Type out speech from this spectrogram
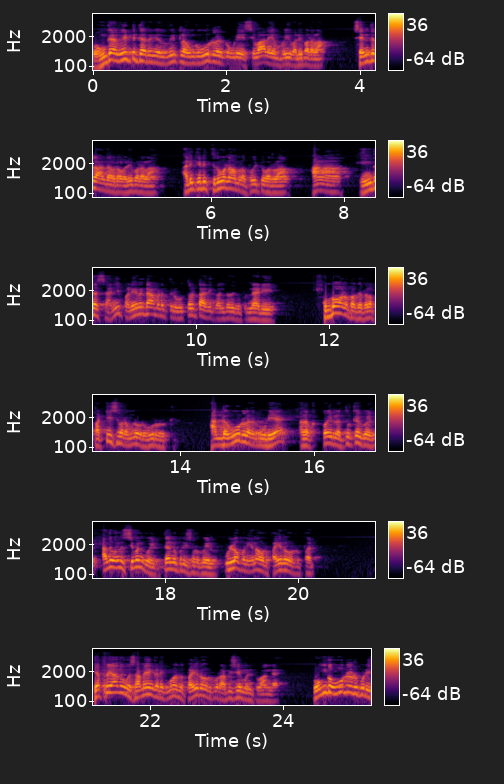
உங்கள் வீட்டுக்கு அருகு வீட்டில் உங்கள் ஊரில் இருக்கக்கூடிய சிவாலயம் போய் வழிபடலாம் செந்திலாண்டவரை வழிபடலாம் அடிக்கடி திருவண்ணாமலை போயிட்டு வரலாம். ஆனால் இந்த சனி பன்னிரெண்டாம் இடத்தில் உத்திரட்டாதிக்கு வந்ததுக்கு பின்னாடி கும்பகோணம் பக்கத்தில் பட்டீஸ்வரம்னு ஒரு ஊர் இருக்குது அந்த ஊரில் இருக்கக்கூடிய அந்த கோயிலில் துர்க்கை கோயில் அது வந்து சிவன் கோயில் தேனுபுரீஸ்வரர் கோயில். உள்ள போனீங்கன்னா ஒரு பைரவர் இருப்பார். எப்பயாவது உங்கள் சமயம் கிடைக்குமோ அந்த பைரவருக்கு ஒரு அபிஷேகம் பண்ணிட்டு வாங்க. உங்கள் ஊரில் இருக்கக்கூடிய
